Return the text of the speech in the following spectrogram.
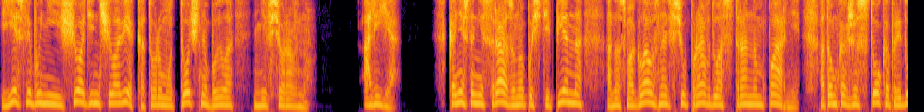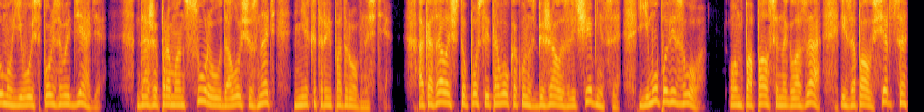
если бы не еще один человек, которому точно было не все равно. Алия. Конечно, не сразу, но постепенно она смогла узнать всю правду о странном парне, о том, как жестоко придумал его использовать дядя. Даже про Мансура удалось узнать некоторые подробности. Оказалось, что после того, как он сбежал из лечебницы, ему повезло. Он попался на глаза и запал в сердце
